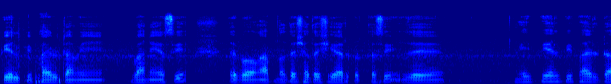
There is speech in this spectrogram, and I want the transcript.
পিএলপি ফাইলটা আমি বানিয়েছি এবং আপনাদের সাথে শেয়ার করতেছি যে এই পিএলপি ফাইলটা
